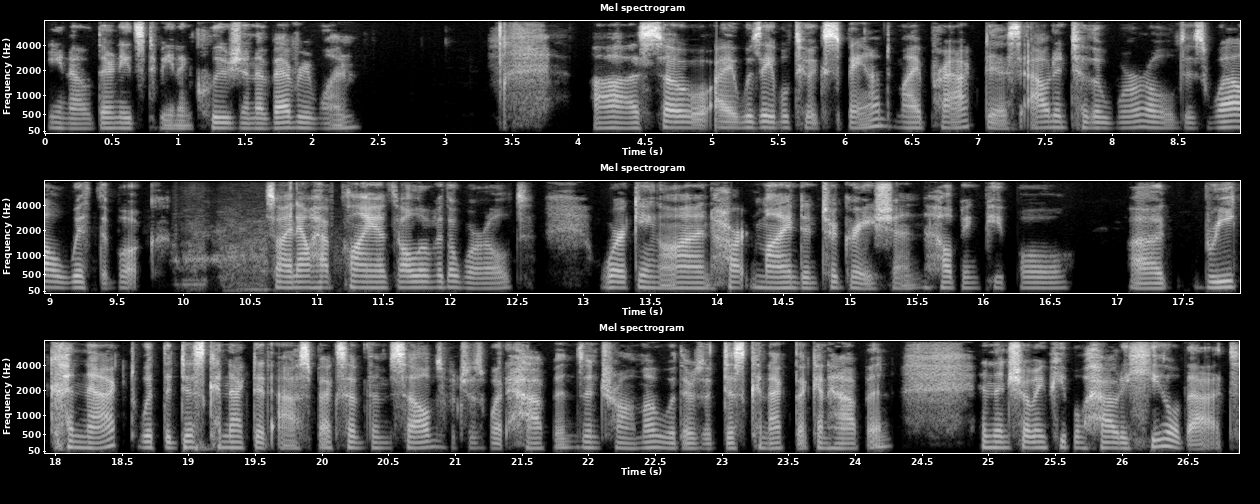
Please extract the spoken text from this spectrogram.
You know, there needs to be an inclusion of everyone. Uh, so I was able to expand my practice out into the world as well with the book. So I now have clients all over the world working on heart mind integration, helping people uh, reconnect with the disconnected aspects of themselves, which is what happens in trauma, where there's a disconnect that can happen, and then showing people how to heal that,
